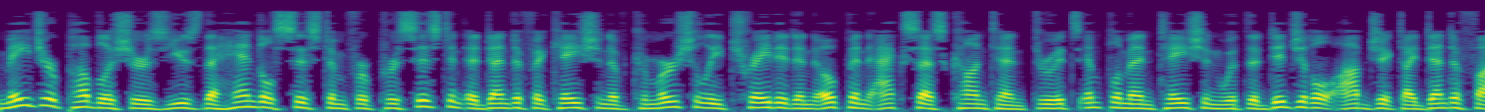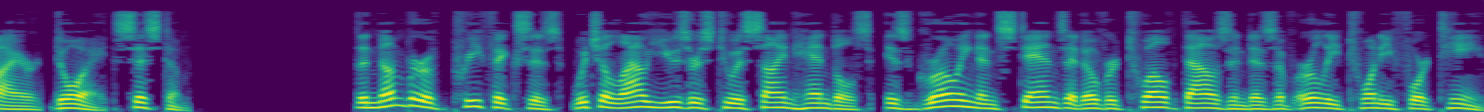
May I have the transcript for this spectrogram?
Major publishers use the Handle system for persistent identification of commercially traded and open access content through its implementation with the Digital Object Identifier system. The number of prefixes, which allow users to assign handles, is growing and stands at over 12,000 as of early 2014.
